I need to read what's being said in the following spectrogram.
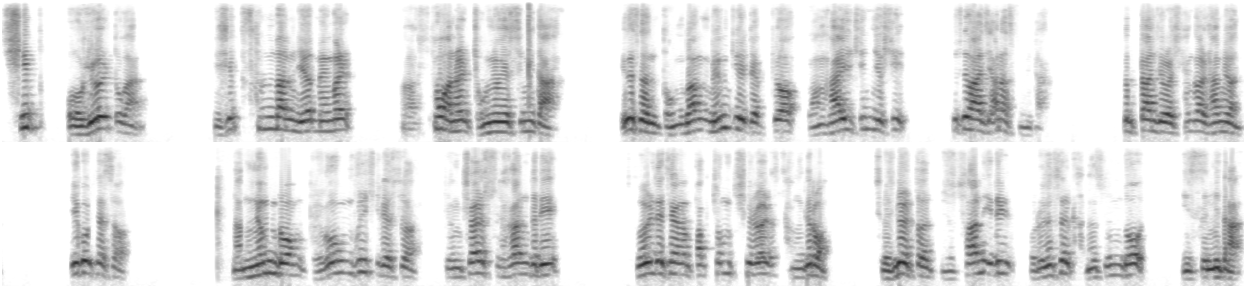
15개월 동안 23만 여 명을 어, 소환을 종료했습니다. 이것은 동방명주의 대표 왕하유진 역시 부정하지 않았습니다. 극단적으로 생각을 하면 이곳에서 남영동 대공분실에서 경찰 수사관들이 서울대생 박종치를 상대로 저질렀던 유사한 일이 벌어졌을 가능성도 있습니다.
